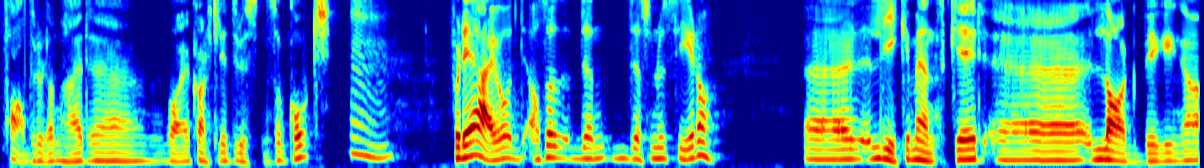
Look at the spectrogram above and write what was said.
Fader Ulland, her uh, var jeg kanskje litt rusten som coach. Mm. For det er jo altså, den, det som du sier, da. Uh, like mennesker, uh, lagbygginga,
